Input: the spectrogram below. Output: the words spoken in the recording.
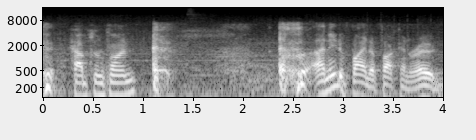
Have some fun. I need to find a fucking road.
